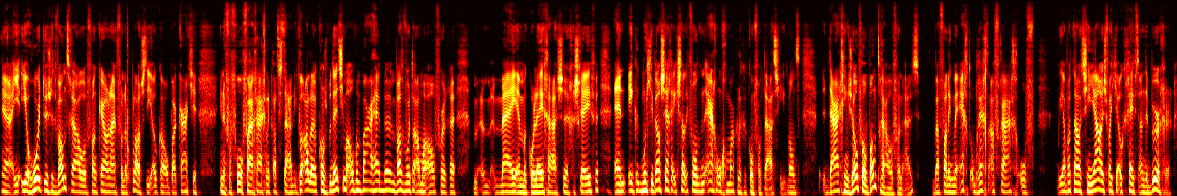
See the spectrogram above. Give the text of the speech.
Ja, je, je hoort dus het wantrouwen van Caroline van der Plas, die ook al op haar kaartje in een vervolgvraag eigenlijk had staan. Ik wil alle correspondentie maar openbaar hebben. Wat wordt er allemaal over uh, mij en mijn collega's uh, geschreven? En ik moet je wel zeggen, ik, zat, ik vond het een erg ongemakkelijke confrontatie. Want daar ging zoveel wantrouwen van uit, waarvan ik me echt oprecht afvraag of ja, wat nou het signaal is wat je ook geeft aan de burger.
